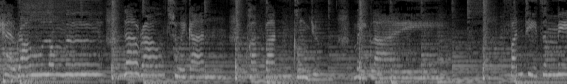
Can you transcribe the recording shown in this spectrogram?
แค่เราลงมือ และเราช่วยกัน ความฝันคงอยู่ไม่ไกล ฝันที่จะมี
